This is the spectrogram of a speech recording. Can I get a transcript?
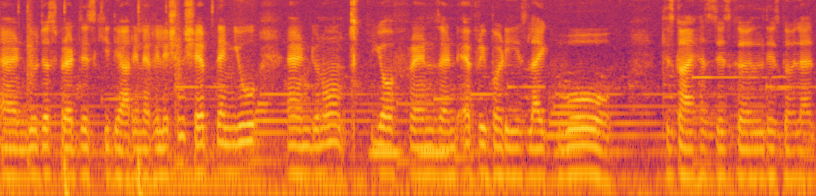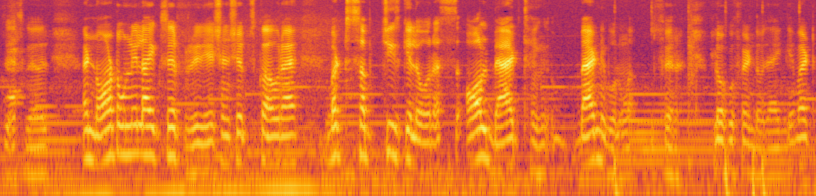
and you just spread this key they are in a relationship then you and you know your friends and everybody is like whoa this guy has this girl this girl has this girl and not only like सिर्फ़ relationships का हो रहा है but सब चीज़ के लिए हो रहा है all bad thing बैड नहीं बोलूँगा, फिर लोग ऑफेंड हो जाएँगे। बट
